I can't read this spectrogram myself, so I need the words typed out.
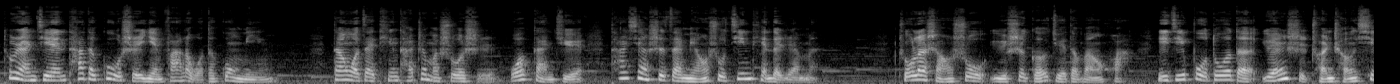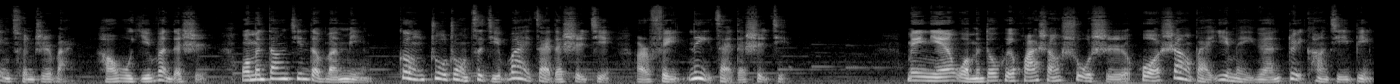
突然间，他的故事引发了我的共鸣。当我在听他这么说时，我感觉他像是在描述今天的人们。除了少数与世隔绝的文化以及不多的原始传承幸存之外，毫无疑问的是，我们当今的文明。更注重自己外在的世界，而非内在的世界。每年，我们都会花上数十或上百亿美元对抗疾病，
